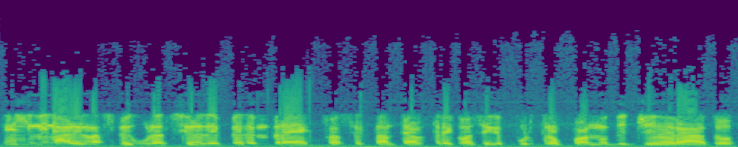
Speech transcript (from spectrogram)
eliminare la speculazione del bed and breakfast e tante altre cose che purtroppo hanno degenerato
